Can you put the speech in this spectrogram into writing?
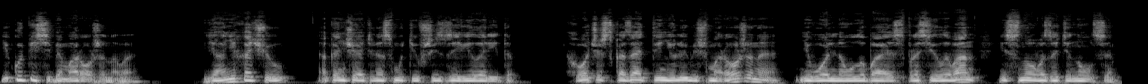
и купи себе мороженого». «Я не хочу», — окончательно смутившись, заявила Рита. «Хочешь сказать, ты не любишь мороженое?» – невольно улыбаясь, спросил Иван и снова затянулся.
